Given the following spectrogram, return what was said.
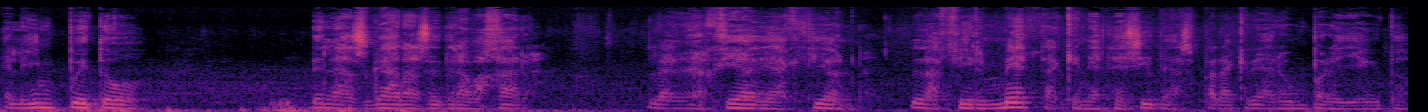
el ímpetu de las ganas de trabajar, la energía de acción, la firmeza que necesitas para crear un proyecto,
